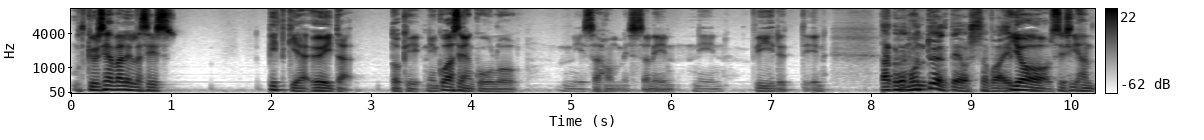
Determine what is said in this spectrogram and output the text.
mutta kyllä siellä välillä siis pitkiä öitä toki, niin kuin asian kuuluu niissä hommissa, niin, niin viihdyttiin. Tarkoitatko mun, työnteossa vai? Joo, siis ihan,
